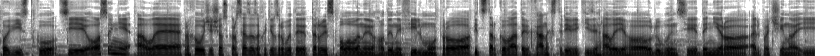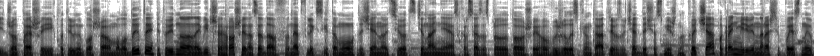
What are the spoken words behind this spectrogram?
повістку цієї осені. Але враховуючи, що Скорсезе захотів зробити три з половиною години фільму про підстаркуватих гангстерів, які зіграли його улюбленці Де Ніро, Аль Пачіно і Джо Пешо, їх потрібно було ще омолодити. Відповідно, найбільше грошей на це дав Netflix, і тому, звичайно, ці от стінання Скорсезе з приводу того, що його вижили з кінотеатрів, звучать дещо смішно. Хоча, по крайній мірі, він нарешті пояснив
